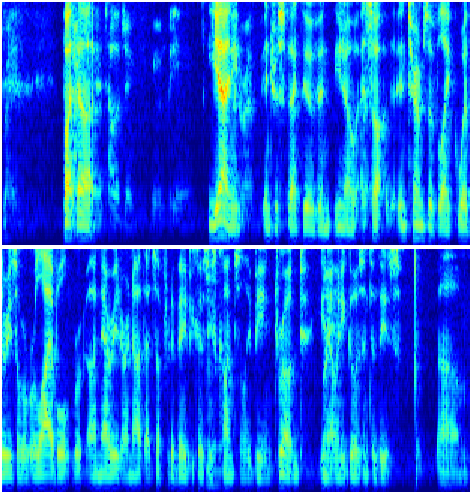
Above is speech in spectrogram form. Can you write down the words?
Right. But uh, intelligent. Yeah, and he, cetera. introspective, and you know, Right. so in terms of like whether he's a reliable uh, narrator or not, that's up for debate because he's Mhm. constantly being drugged. You know, and he goes into these. Um,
